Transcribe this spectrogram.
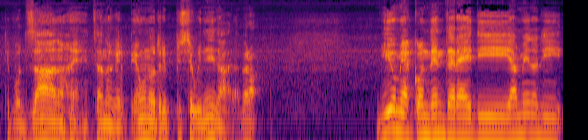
tipo Zano, eh, Zano che è uno tra i più seguiti in Italia, però io mi accontenterei di almeno di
